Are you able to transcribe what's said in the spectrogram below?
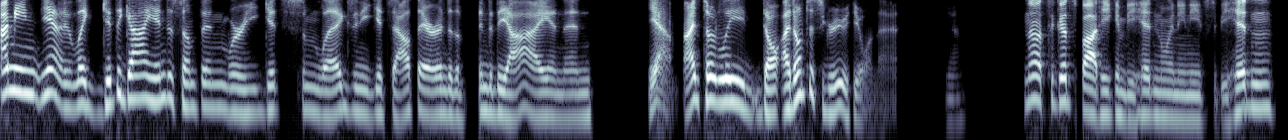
I mean, yeah, like get the guy into something where he gets some legs and he gets out there into the into the eye and then yeah, I totally don't I don't disagree with you on that. Yeah. No, it's a good spot. He can be hidden when he needs to be hidden,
